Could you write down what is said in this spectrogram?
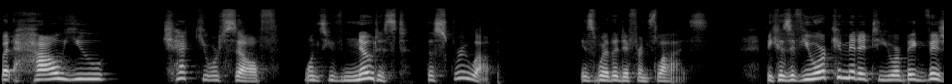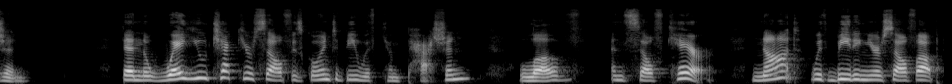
But how you check yourself once you've noticed the screw up is where the difference lies. Because if you are committed to your big vision, then the way you check yourself is going to be with compassion, love, and self care, not with beating yourself up,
